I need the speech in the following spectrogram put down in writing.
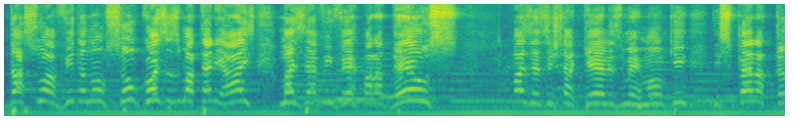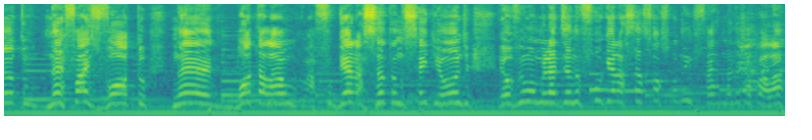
da sua vida não são coisas materiais, mas é viver para Deus. Mas existe aqueles, meu irmão, que espera tanto, né? Faz voto, né? Bota lá a fogueira santa, não sei de onde. Eu vi uma mulher dizendo fogueira santa só sou do inferno, mas deixa pra lá,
